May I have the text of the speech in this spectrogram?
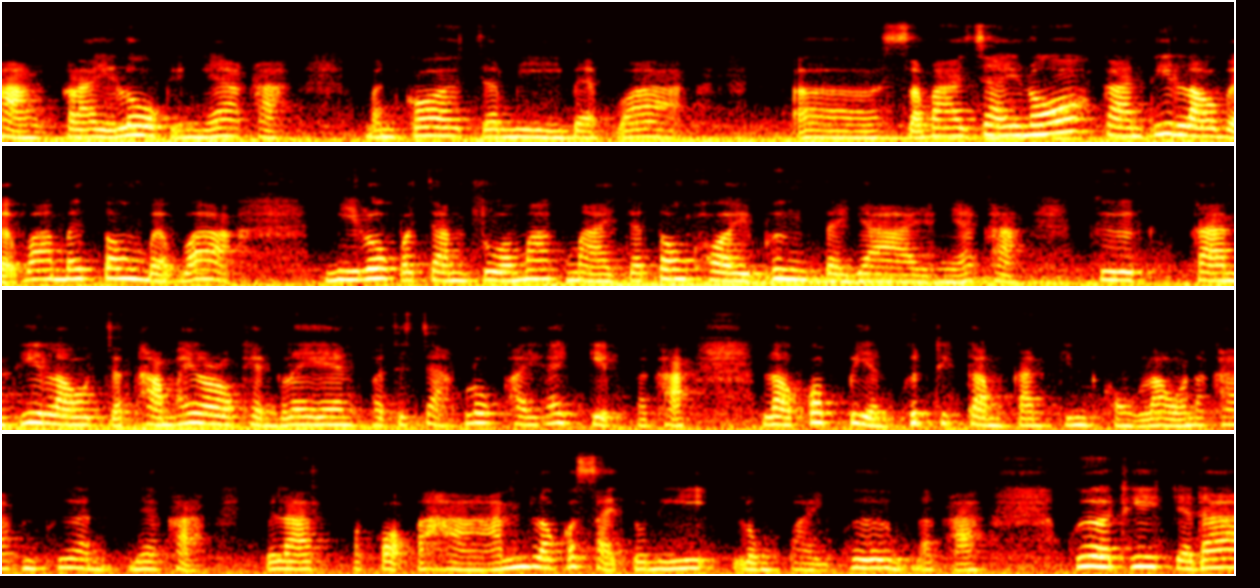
ห่างไกลโรคอย่างเงี้ยค่ะ มันก็จะมีแบบว่า สบายใจเนาะการที่เราแบบว่าไม่ต้องแบบว่ามีโรคประจำตัวมากมาย จะต้องคอยพึ่งแต่ยาอย่างเงี้ยค่ะ คือการที่เราจะทำให้เราแข็งแรงปราศจากโรคภัยไข้เจ็บนะคะ เราก็เปลี่ยนพฤติกรรมการกินของเรานะคะเพื่อนๆเนี่ยค่ะ เวลาประกอบอาหารเราก็ใส่ตัวนี้ลงไปเพิ่มนะคะ เพื่อที่จะได้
